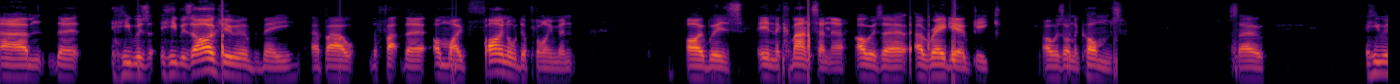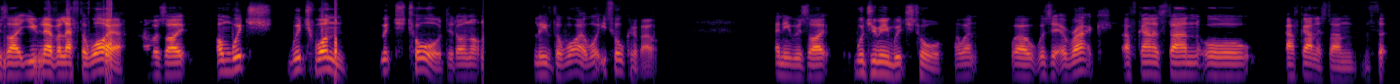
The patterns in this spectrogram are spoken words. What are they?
Um, that he was he was arguing with me about the fact that on my final deployment, I was in the command center. I was a, a radio geek. I was on the comms. So he was like, "You never left the wire." I was like, "On which which one? Which tour did I not leave the wire? What are you talking about?" And he was like, "What do you mean which tour?" I went, "Well, was it Iraq, Afghanistan, or Afghanistan the, th-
